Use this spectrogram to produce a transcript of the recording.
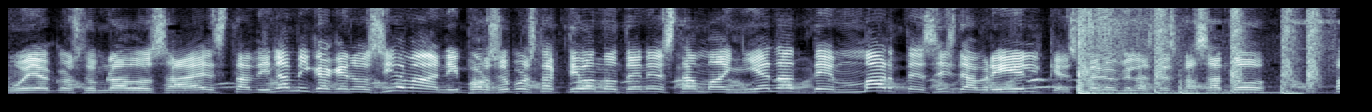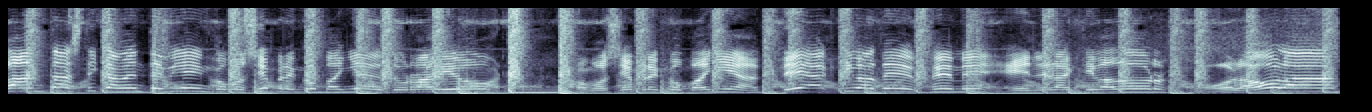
muy acostumbrados a esta dinámica que nos llevan y por supuesto activándote en esta mañana de martes 6 de abril, que espero que la estés pasando fantásticamente bien, como siempre en compañía de tu radio, como siempre en compañía de Actívate FM en el activador. Hola, hola.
